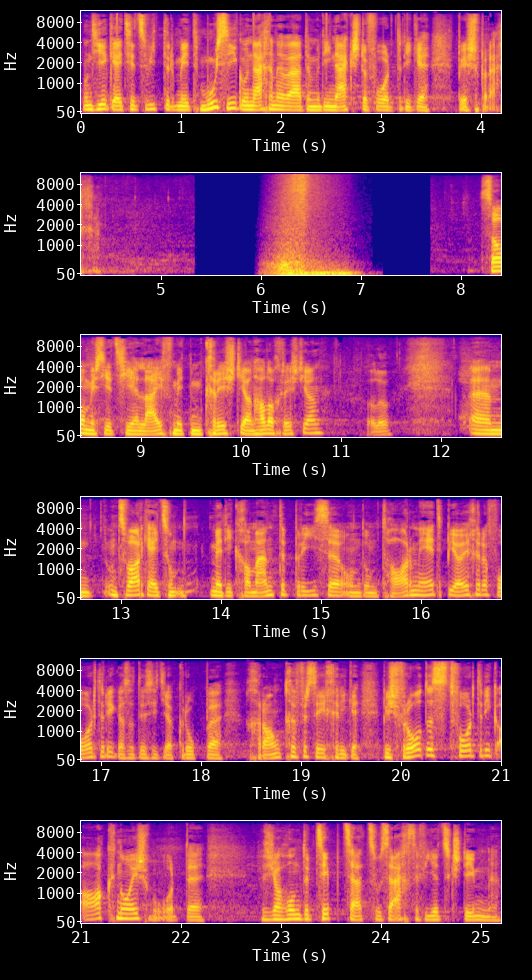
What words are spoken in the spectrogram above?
und hier geht es jetzt weiter mit Musik und nachher werden wir die nächsten Forderungen besprechen. So, wir sind jetzt hier live mit dem Christian. Hallo Christian. Hallo. Ähm, und zwar geht es um Medikamentenpreise und um Tarmed bei eurer Forderung. Also das sind ja Gruppen Krankenversicherungen. Bist du froh, dass die Forderung angenommen ist worden? Das ist ja 117 zu 46 Stimmen.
